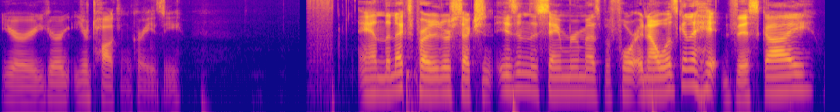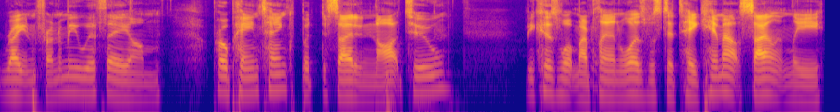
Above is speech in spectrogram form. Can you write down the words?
You're you're you're talking crazy. And the next predator section is in the same room as before, and I was gonna hit this guy right in front of me with a um propane tank, but decided not to because what my plan was was to take him out silently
